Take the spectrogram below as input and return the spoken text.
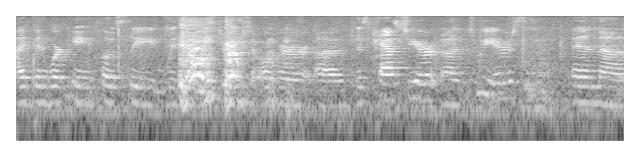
I've been working closely with the district over uh, this past year, uh, two years, and uh,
